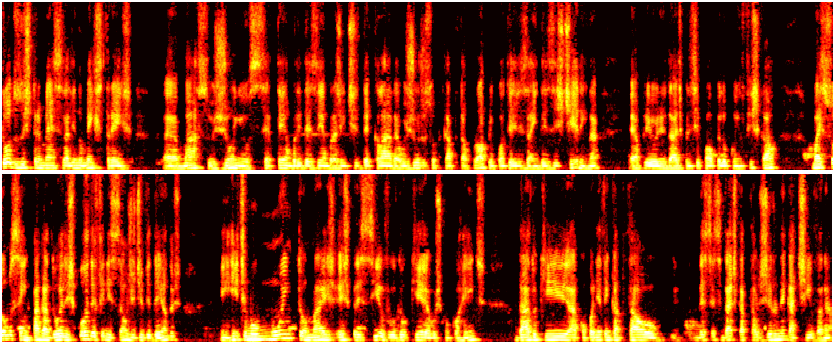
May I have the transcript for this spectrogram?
Todos os trimestres, ali no mês 3, é, março, junho, setembro e dezembro, a gente declara os juros sobre capital próprio, enquanto eles ainda existirem, né? É a prioridade principal pelo cunho fiscal. Mas somos, sim, pagadores, por definição, de dividendos, em ritmo muito mais expressivo do que os concorrentes dado que a companhia tem capital, necessidade de capital de giro negativa, né?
